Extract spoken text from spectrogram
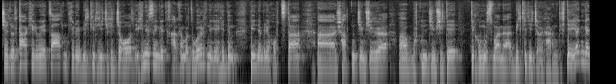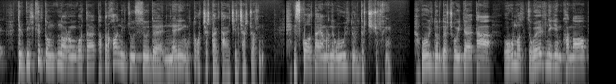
Жишээлбэл та хэрвээ зааланд хэрвээ бэлтгэл хийж эхэлж байгаа бол эхнээсээ ингээд харах юм бол зүгээр л нэг хідэн биеийн дамирын хувцастаа шалдан жимшиг бүтэн жимшигтэй тэр хүмүүс маань бэлтгэл хийж байгааг харна. Гэхдээ яг ингээд тэр бэлтгэл дунд нь оронгуудаа тодорхой нэг зүйлсүүд нарийн утга учиртайг та ажиглаж харж болно. Эсвэл та ямар нэг үйлдвэрд очиж болох юм. Үйлдвэрд очих үедээ та Уг нь бол зүгээр л нэг юм коноп,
